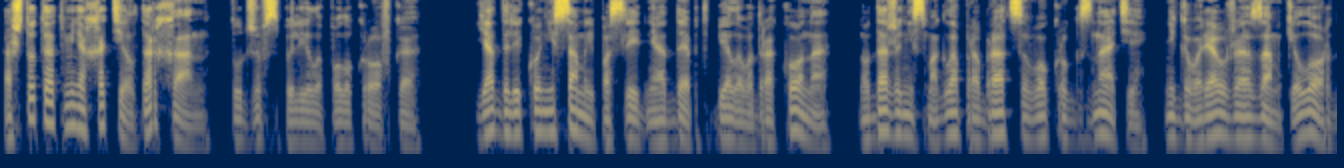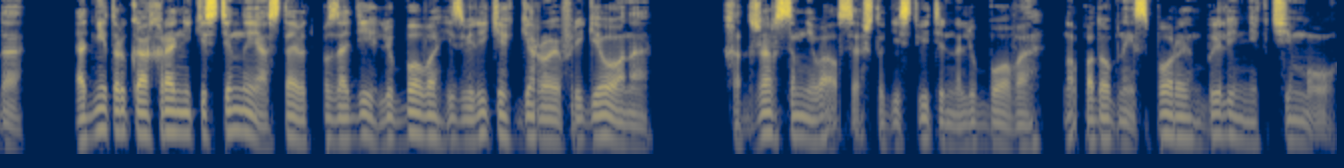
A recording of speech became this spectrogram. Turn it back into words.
«А что ты от меня хотел, Дархан?» Тут же вспылила полукровка. «Я далеко не самый последний адепт Белого Дракона, но даже не смогла пробраться в округ знати, не говоря уже о замке лорда. Одни только охранники стены оставят позади любого из великих героев региона. Хаджар сомневался, что действительно любого, но подобные споры были ни к чему.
